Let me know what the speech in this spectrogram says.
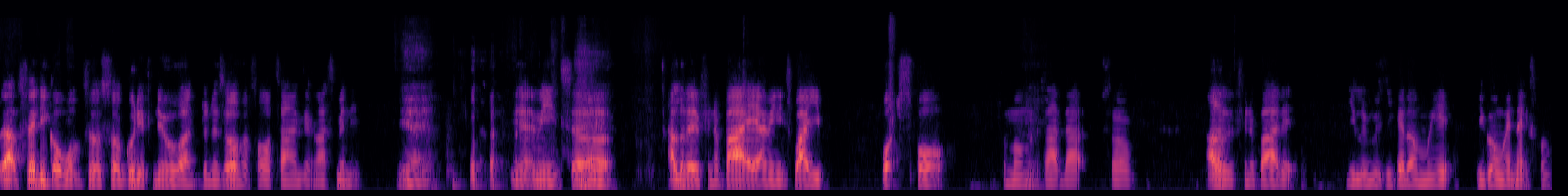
That Freddie goal won't feel so good if Nuhiu hadn't done us over four times in the last minute. Yeah. You know what I mean? So Yeah. I love everything about it. I mean, it's why you watch sport for moments mm. like that. So I love everything about it. You lose, you get on with it, you go and win next one.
